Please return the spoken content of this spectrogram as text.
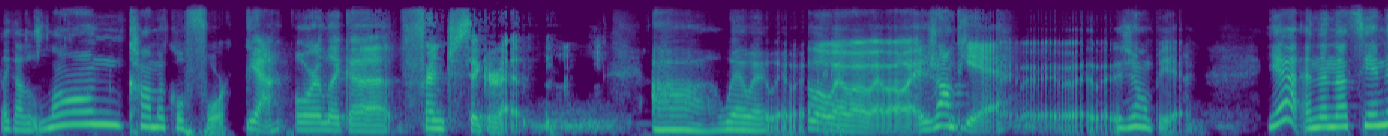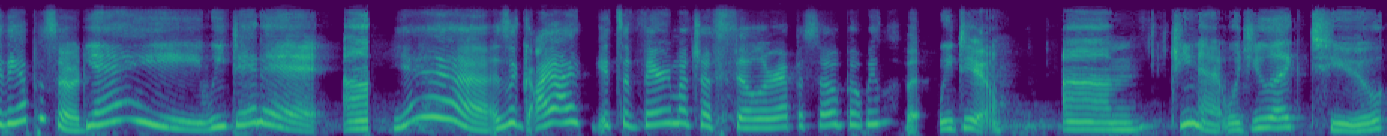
like a long comical fork. Yeah, or like a French cigarette. Ah, wait, wait, wait, wait. Wait, wait, wait, wait, wait. Jean Pierre. wait, wait, wait, wait. Jean-Pierre. Yeah, and then that's the end of the episode. Yay, we did it. Um, Yeah, it's a, I, I, it's a very much a filler episode, but we love it. we do. Um, Gina, would you like to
